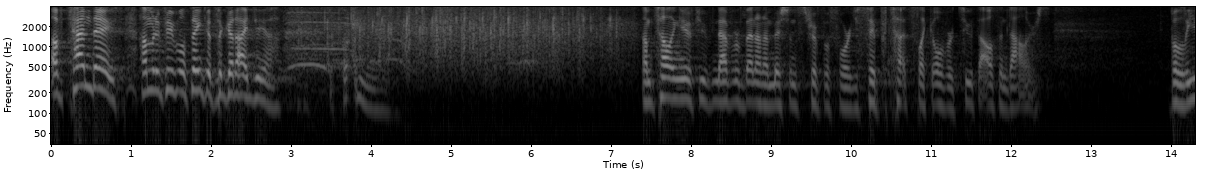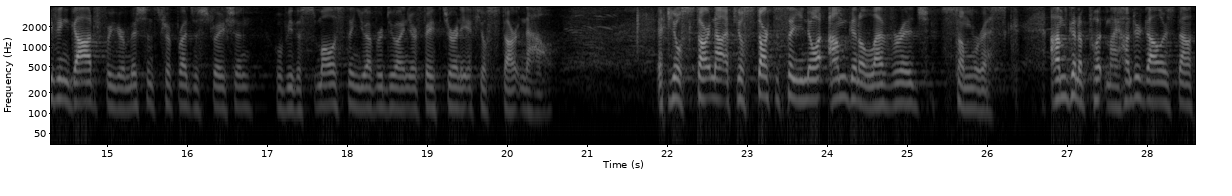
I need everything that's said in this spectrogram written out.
of 10 days. How many people think it's a good idea? I'm telling you, if you've never been on a missions trip before, you say, but that's like over $2,000. Believing God for your missions trip registration will be the smallest thing you ever do on your faith journey if you'll start now. If you'll start now, if you'll start to say, you know what, I'm gonna leverage some risk. I'm gonna put my $100 down.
